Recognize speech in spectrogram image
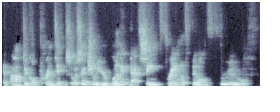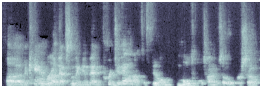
an optical printing. So essentially, you're running that same frame of film through uh, the camera that's then and then print it out onto film multiple times over. So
